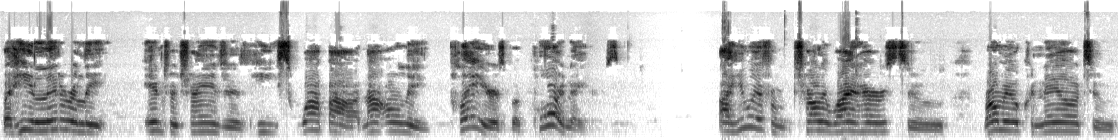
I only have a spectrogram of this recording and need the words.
but he literally interchanges. He swap out not only players but coordinators. Like he went from Charlie Whitehurst to Romeo Crennel to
